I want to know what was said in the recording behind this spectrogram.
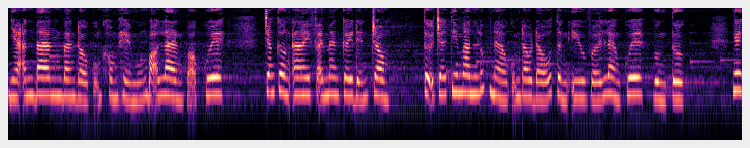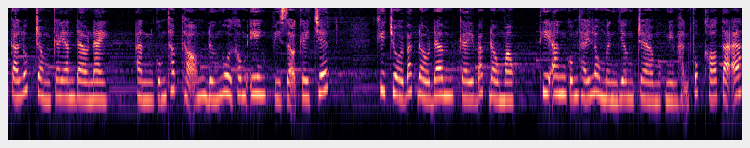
Nhà anh Bang ban đầu cũng không hề muốn bỏ làng, bỏ quê. Chẳng cần ai phải mang cây đến trồng. Tự trái tim anh lúc nào cũng đau đấu tình yêu với làng quê, vườn tược. Ngay cả lúc trồng cây anh đào này, anh cũng thấp thỏm đứng ngồi không yên vì sợ cây chết. Khi chồi bắt đầu đâm, cây bắt đầu mọc, thì anh cũng thấy lòng mình dâng trào một niềm hạnh phúc khó tả.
